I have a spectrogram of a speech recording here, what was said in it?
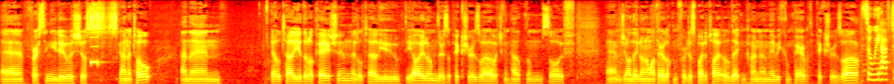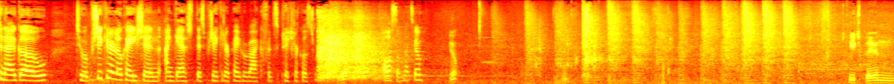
uh, first thing you do is just scan a tote, and then it'll tell you the location. It'll tell you the item. There's a picture as well, which can help them. So if um, you know they don't know what they're looking for just by the title, they can kind of maybe compare with the picture as well. So we have to now go to a particular location and get this particular paperback for this particular customer. Yep. Awesome. Let's go. Yep. Each bin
